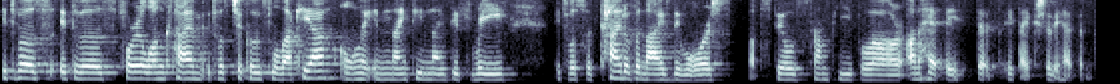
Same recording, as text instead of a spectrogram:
it was. It was for a long time. It was Czechoslovakia. Only in 1993, it was a kind of a nice divorce, but still, some people are unhappy that it actually happened.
